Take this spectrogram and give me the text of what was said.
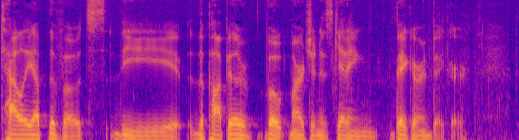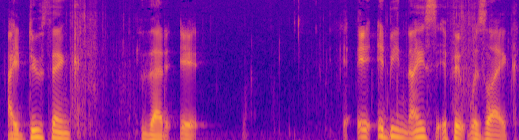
tally up the votes, the the popular vote margin is getting bigger and bigger. I do think that it it, it'd be nice if it was like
